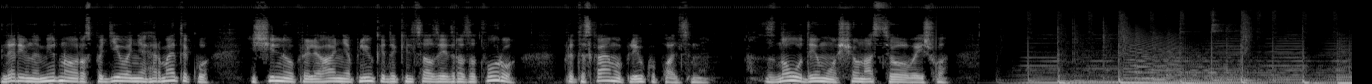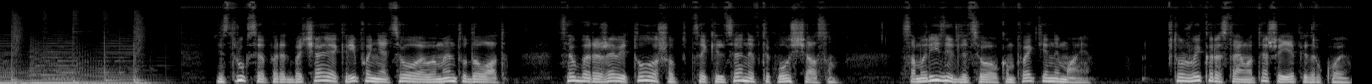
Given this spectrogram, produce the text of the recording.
Для рівномірного розподілення герметику і щільного прилягання плівки до кільця з гідрозатвору притискаємо плівку пальцями. Знову дивимо, що в нас з цього вийшло. Інструкція передбачає кріплення цього елементу до лад. Це вбереже від того, щоб це кільце не втекло з часом. Саморізів для цього в комплекті немає. Тож використаємо те, що є під рукою.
